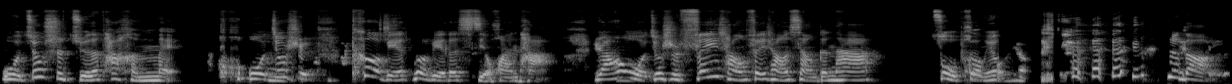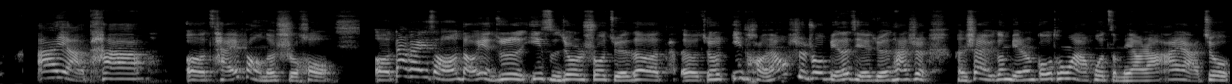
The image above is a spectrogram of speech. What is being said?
我就是觉得他很美。我就是特别特别的喜欢他，然后我就是非常非常想跟他做做朋友。朋友，是的，阿雅她呃采访的时候，呃大概意思好像导演就是意思就是说觉得呃就一好像是说别的姐姐觉得她是很善于跟别人沟通啊或怎么样，然后阿雅就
